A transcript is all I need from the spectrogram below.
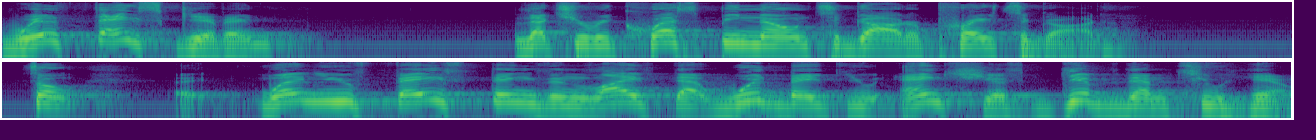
with thanksgiving, let your requests be known to God or pray to God. So, uh, when you face things in life that would make you anxious, give them to Him.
